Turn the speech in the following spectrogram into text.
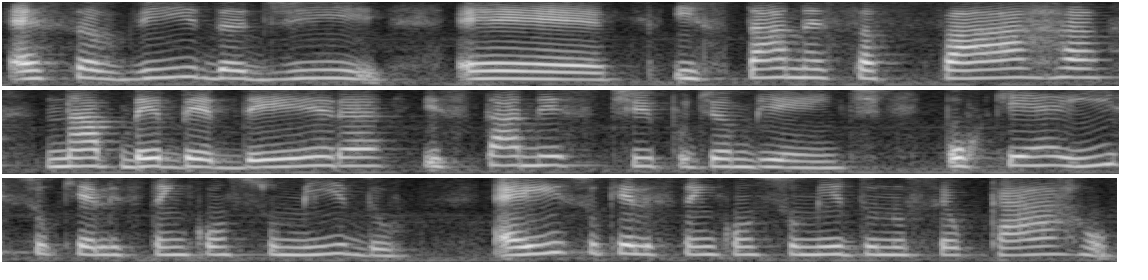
essa vida de é, estar nessa farra, na bebedeira, estar nesse tipo de ambiente? Porque é isso que eles têm consumido, é isso que eles têm consumido no seu carro.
